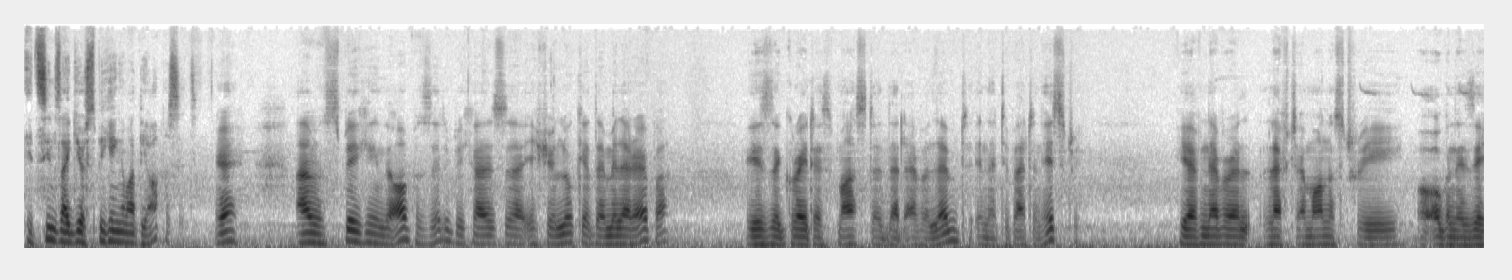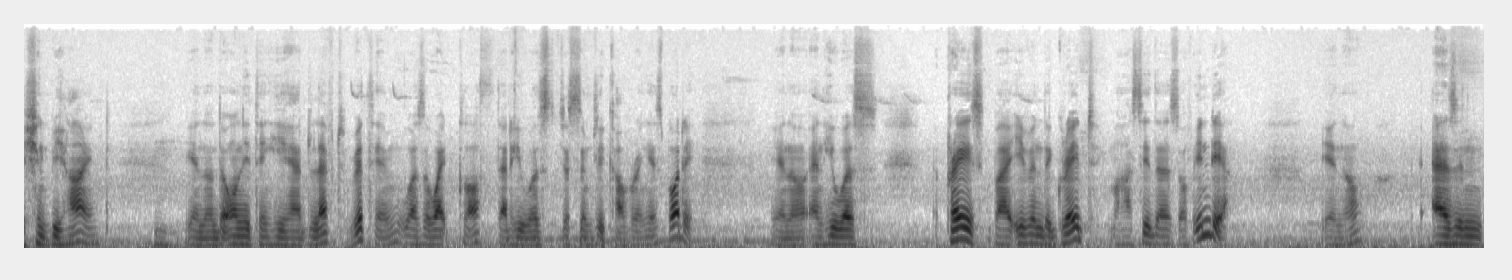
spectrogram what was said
it seems like you're speaking about the opposite. Yeah, I'm speaking the opposite because uh, if you look at the Milarepa, he is the greatest master that ever lived in the Tibetan history. He have never left a monastery or organization behind. You know, the only thing he had left with him was a white cloth that he was just simply covering his body. You know, and he was praised by even the great Mahasiddhas of India. You know, as in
